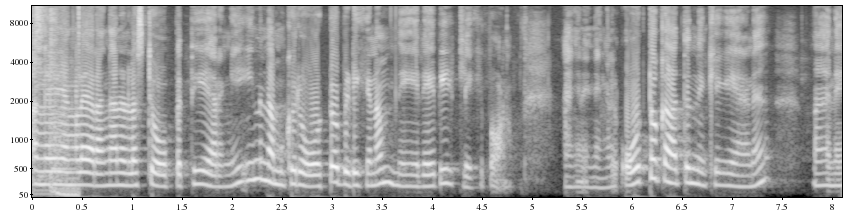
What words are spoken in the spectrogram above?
അങ്ങനെ ഞങ്ങൾ ഇറങ്ങാനുള്ള സ്റ്റോപ്പെത്തി ഇറങ്ങി. ഇനി നമുക്കൊരു ഓട്ടോ പിടിക്കണം നേരെ വീട്ടിലേക്ക് പോകണം അങ്ങനെ ഞങ്ങൾ ഓട്ടോ കാത്ത് നിൽക്കുകയാണ്. അങ്ങനെ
